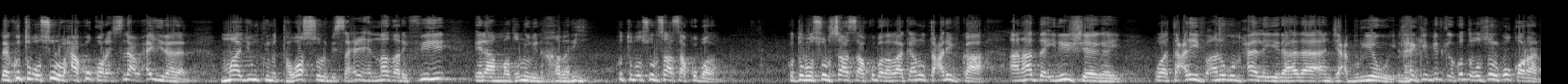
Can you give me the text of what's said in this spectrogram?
lakin kutub usul waxaa ku qoran isla waxay yidhahdaan maa yumkinu tawasul bisaxiixi الnadari fiihi ilaa madluubin khabariy kutub usul saasaa ku badan kutub usul saasaa ku badan lakiin anugu tacriifkaa aan hadda inii sheegay waa tacriif anigu maxaa la yidhaahdaa aan jacburiye wey laakiin midka kutub usul ku qoran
